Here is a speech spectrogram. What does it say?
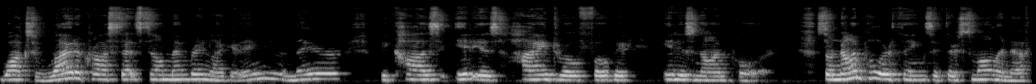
walks right across that cell membrane like it ain't even there because it is hydrophobic, it is nonpolar. So, nonpolar things, if they're small enough,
